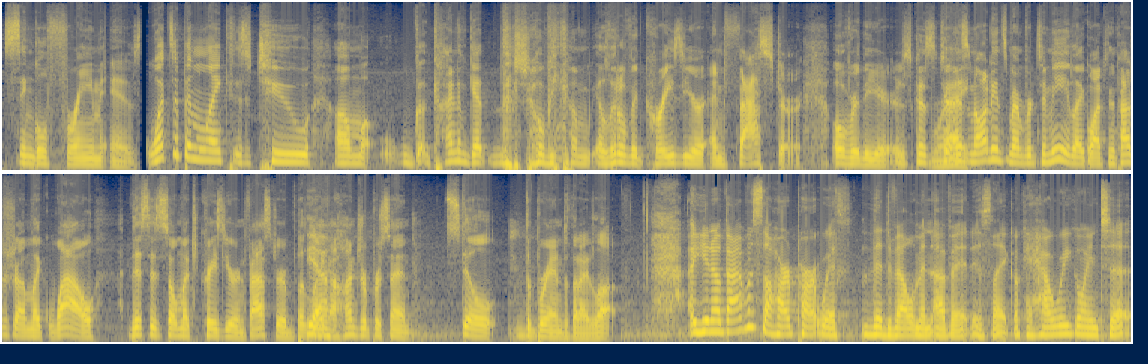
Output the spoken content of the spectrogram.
single frame is. What's it been like is to um, g- kind of get the show become a little bit crazier and faster over the years? Because Right. as an audience member, to me, like watching the Patrick show, I'm like, wow, this is so much crazier and faster. But Yeah. like hundred percent, still the brand that I love. Uh, You know, that was the hard part with the development of it is like, okay, how are we going to?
